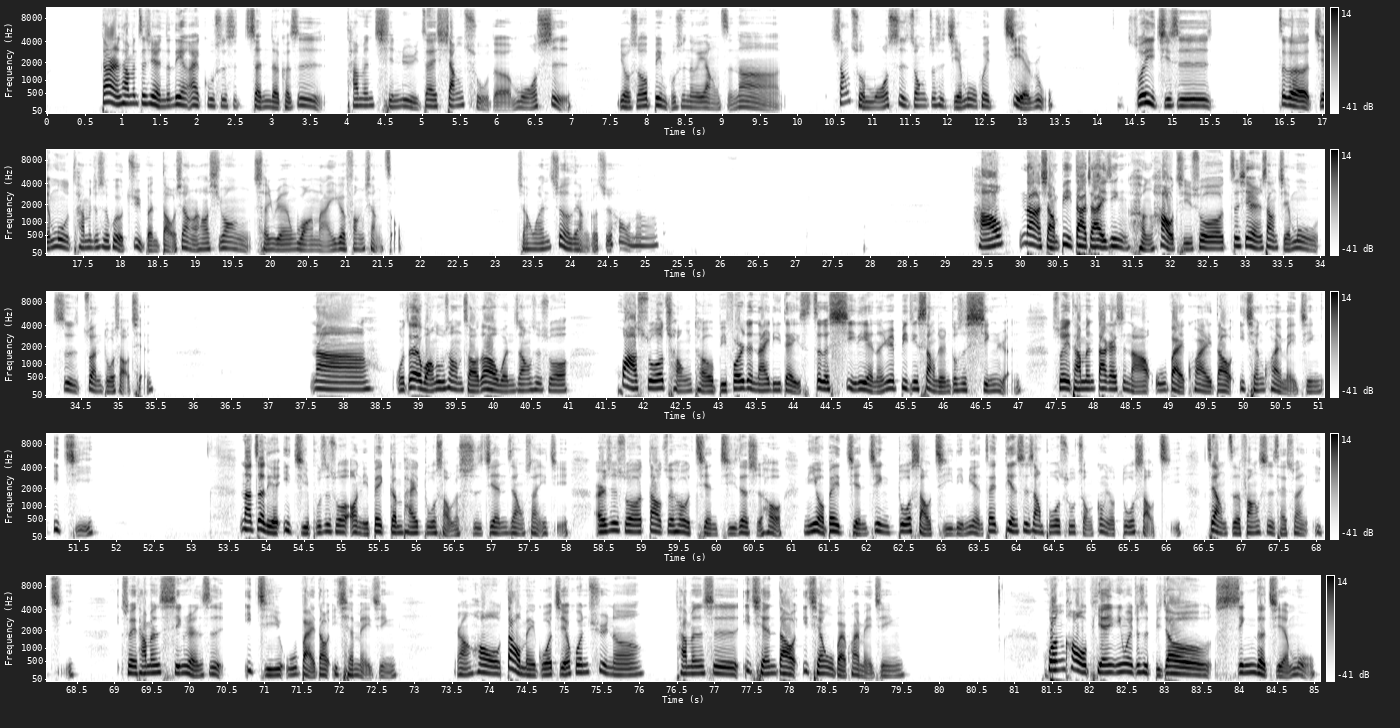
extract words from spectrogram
当然他们这些人的恋爱故事是真的，可是他们情侣在相处的模式有时候并不是那个样子。那相处模式中，就是节目会介入，所以其实这个节目他们就是会有剧本导向，然后希望成员往哪一个方向走。讲完这两个之后呢？好，那想必大家一定很好奇，说这些人上节目是赚多少钱？那我在网络上找到文章是说，话说从头，Before the Ninety Days 这个系列呢，因为毕竟上的人都是新人，所以他们大概是拿五百块到一千块美金一集。那这里的一集不是说哦，你被跟拍多少个时间这样算一集，而是说到最后剪辑的时候，你有被剪进多少集里面，在电视上播出总共有多少集，这样子的方式才算一集。所以他们新人是一集五百到一千美金，然后到美国结婚去呢，他们是一千到一千五百块美金。婚后篇，因为就是比较新的节目，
